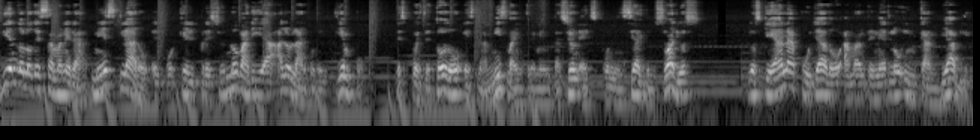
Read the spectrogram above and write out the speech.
Viéndolo de esa manera, me es claro el por qué el precio no varía a lo largo del tiempo. Después de todo, es la misma incrementación exponencial de usuarios los que han apoyado a mantenerlo incambiable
